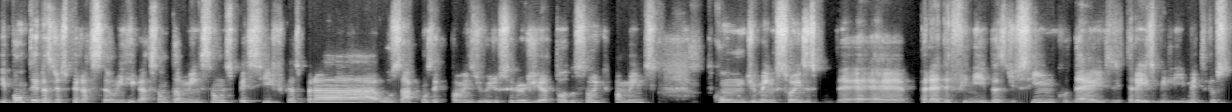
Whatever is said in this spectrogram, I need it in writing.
E ponteiras de aspiração e irrigação também são específicas para usar com os equipamentos de videocirurgia. Todos são equipamentos com dimensões é, é, é pré-definidas de 5, 10 e 3 milímetros,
